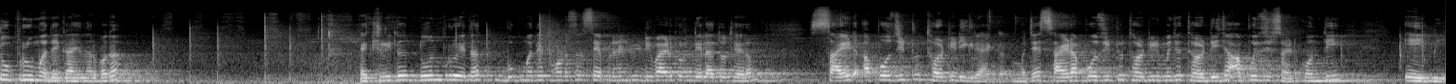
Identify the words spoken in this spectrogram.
टू प्रूमध्ये काय येणार बघा? ॲक्च्युली तर दोन प्रू येतात. बुकमध्ये थोडंसं सेपरेटली डिवाईड करून दिला आहे तो theorem side opposite to thirty degree angle म्हणजे साईड अपोजिट टू थर्टी म्हणजे थर्टीच्या अपोजिट साईड कोणती? A B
